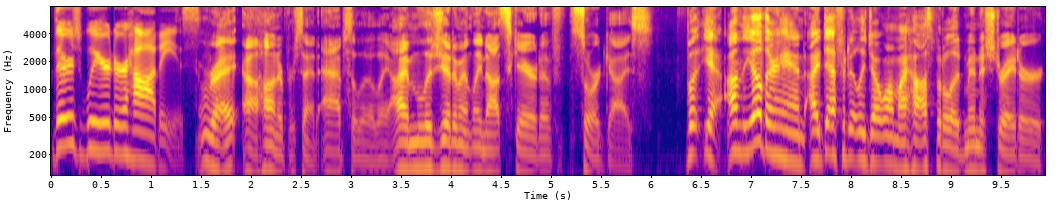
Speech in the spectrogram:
There's weirder hobbies. Right, a hundred percent, absolutely. I'm legitimately not scared of sword guys. But yeah, on the other hand, I definitely don't want my hospital administrator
